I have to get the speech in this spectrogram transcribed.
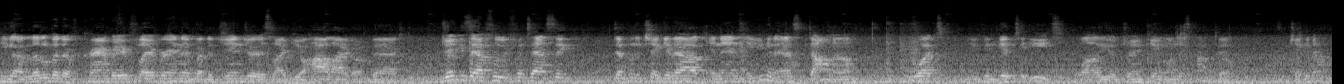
You got a little bit of cranberry flavor in it, but the ginger is like your highlight of that. Drink is absolutely fantastic. Definitely check it out. And then you can ask Donna what you can get to eat while you're drinking on this cocktail. So check it out.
